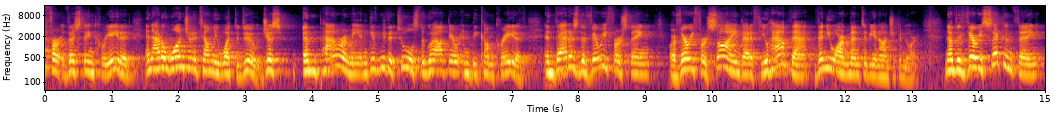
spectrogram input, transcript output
effort this thing created, and I don't want you to tell me what to do. Just empower me and give me the tools to go out there and become creative. And that is the very first thing or very first sign that if you have that, then you are meant to be an entrepreneur. Now, the very second thing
